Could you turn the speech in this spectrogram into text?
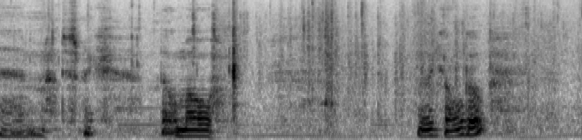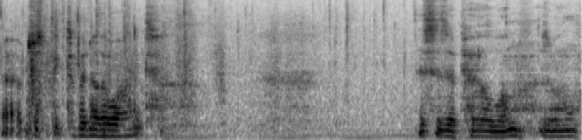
Um, just make a little more with the gold up. Uh, I've just picked up another white. This is a pearl one as well.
